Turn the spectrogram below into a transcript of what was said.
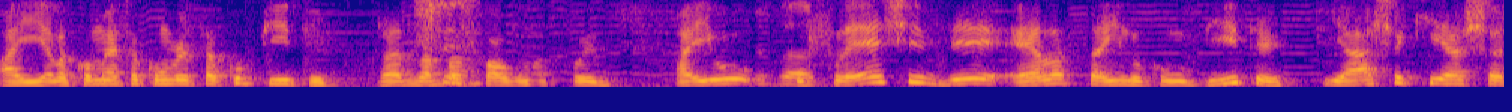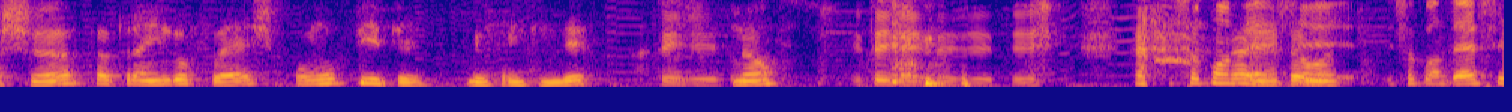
Aí ela começa a conversar com o Peter, pra desabafar algumas coisas. Aí o, o Flash vê ela saindo com o Peter e acha que a Shashan tá traindo o Flash com o Peter. Deu pra entender? Entendi. Não? Entendi, entendi, entendi. Isso acontece, É, então, isso acontece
